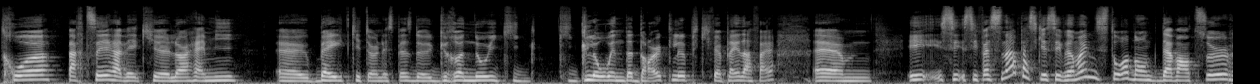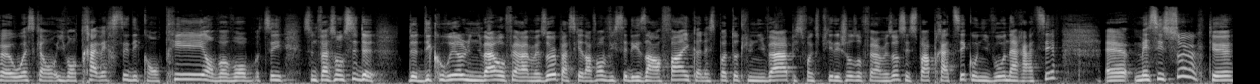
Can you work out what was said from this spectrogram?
trois partir avec leur ami euh, Bait, qui est une espèce de grenouille qui qui glow in the dark là, puis qui fait plein d'affaires. Et c'est fascinant parce que c'est vraiment une histoire donc d'aventure euh, où est-ce qu'ils vont traverser des contrées, on va voir, c'est une façon aussi de, de découvrir l'univers au fur et à mesure parce que dans le fond vu que c'est des enfants, ils connaissent pas tout l'univers puis ils se font expliquer des choses au fur et à mesure, c'est super pratique au niveau narratif. Euh, mais c'est sûr que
